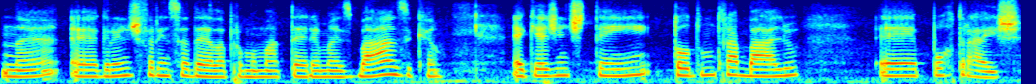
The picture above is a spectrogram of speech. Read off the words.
né? É a grande diferença dela para uma matéria mais básica é que a gente tem todo um trabalho é, por trás.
